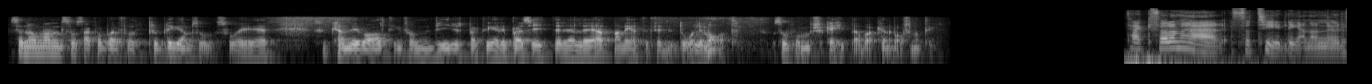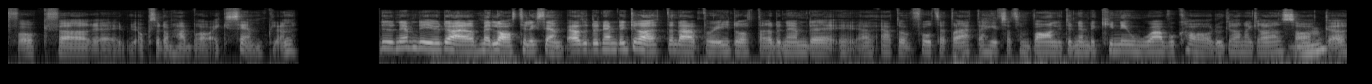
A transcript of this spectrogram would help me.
Sen om man som sagt börjar få ett problem så, så, är, så kan det vara allting från virus, bakterier, parasiter eller att man äter för dålig mat. Så får man försöka hitta vad kan det vara för någonting. Tack för de här förtydligandena Ulf och för eh, också de här bra exemplen. Du nämnde ju där med Lars till exempel, alltså du nämnde gröten där på idrottare, du nämnde eh, att de fortsätter äta hyfsat som vanligt, du nämnde quinoa, avokado, gröna grönsaker. Mm.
